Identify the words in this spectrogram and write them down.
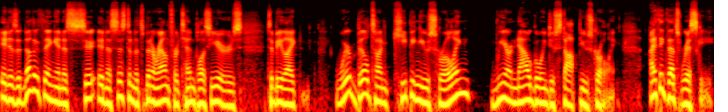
it is another thing in a in a system that's been around for 10 plus years to be like, we're built on keeping you scrolling. We are now going to stop you scrolling. I think that's risky.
